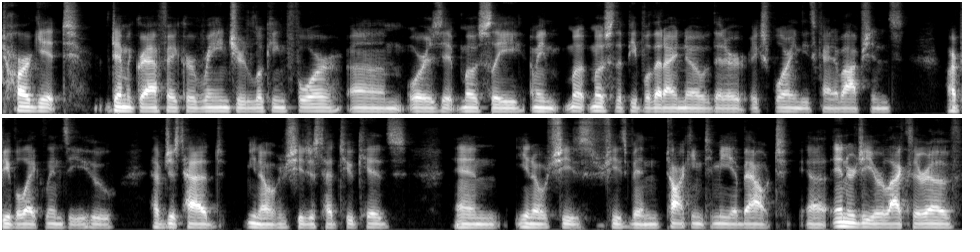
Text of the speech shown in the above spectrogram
target demographic or range you're looking for, um, or is it mostly? I mean, most of the people that I know that are exploring these kind of options are people like Lindsay who have just had, you know, she just had two kids, and you know, she's she's been talking to me about uh, energy or lack thereof.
